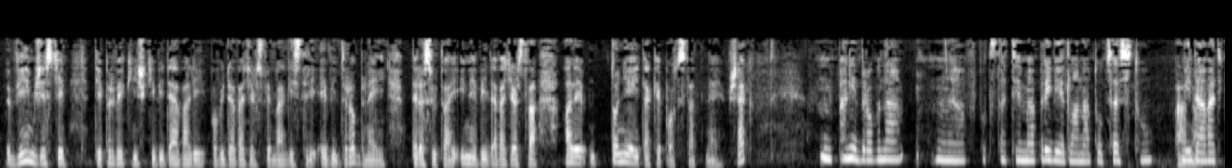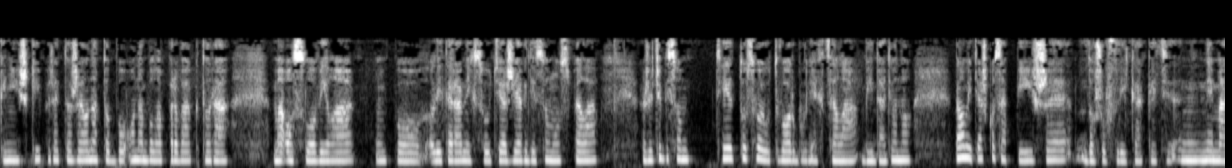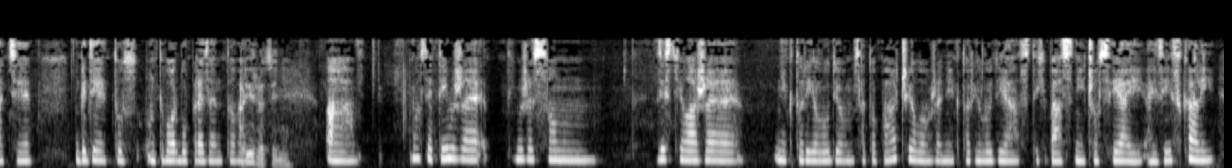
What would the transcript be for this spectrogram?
Viem, že ste tie prvé knižky vydávali po vydavateľstve magistri Evy Drobnej, teraz sú to aj iné vydavateľstva, ale to nie je také podstatné. Však? Pani Drobná v podstate ma priviedla na tú cestu ano. vydávať knižky, pretože ona, to bol, ona bola prvá, ktorá ma oslovila po literárnych súťažiach, kde som uspela, že či by som tie, tú svoju tvorbu nechcela vydať. Ono Veľmi ťažko sa píše do šuflíka, keď nemáte kde tú tvorbu prezentovať. Prirodzene. A vlastne tým, že, tým, že som zistila, že niektorým ľuďom sa to páčilo, že niektorí ľudia z tých básní čo si aj, aj získali,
